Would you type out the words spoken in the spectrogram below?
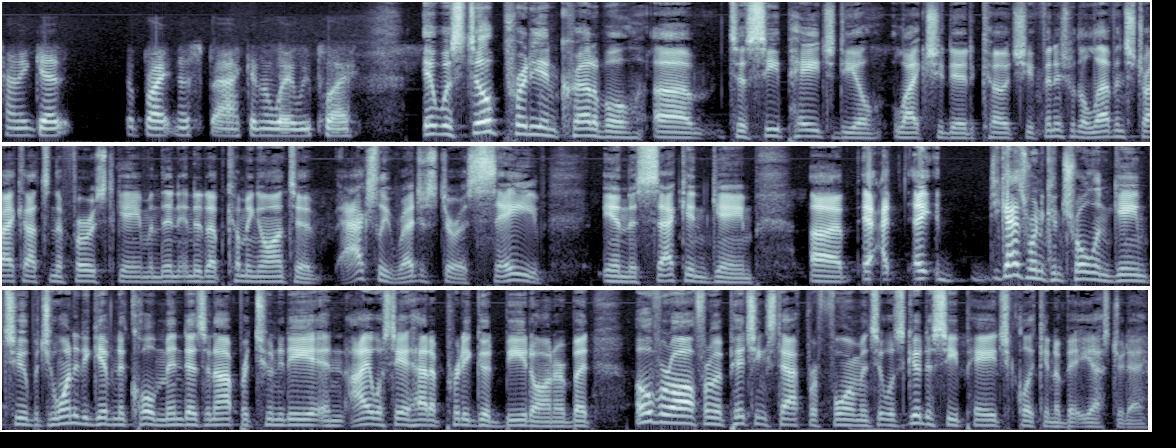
kind of get the brightness back in the way we play. It was still pretty incredible uh, to see Paige deal like she did, Coach. She finished with 11 strikeouts in the first game and then ended up coming on to actually register a save in the second game. Uh, I, I, you guys were in control in game two, but you wanted to give Nicole Mendes an opportunity, and Iowa State had a pretty good beat on her. But overall, from a pitching staff performance, it was good to see Paige clicking a bit yesterday.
